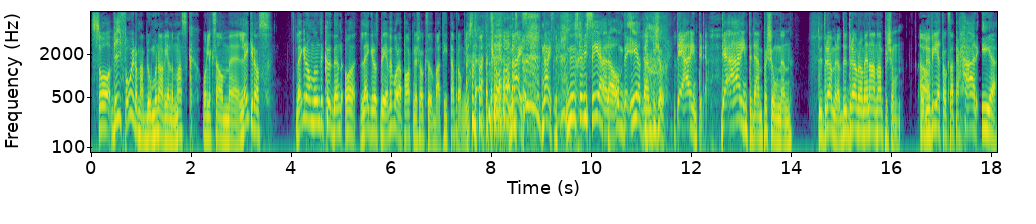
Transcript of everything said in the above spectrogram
Så vi får ju de här blommorna av Elon Musk och liksom eh, lägger oss Lägger dem under kudden och lägger oss bredvid våra partners också och bara tittar på dem. Just det. nice, nice. Nu ska vi se här om det är den personen. Det är inte den. Det är inte den personen du drömmer om. Du drömmer om en annan person. Och Ja. du vet också att det här är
